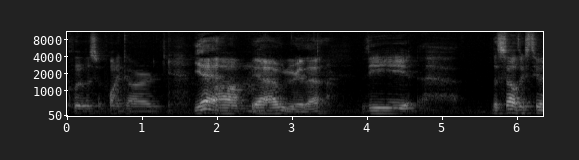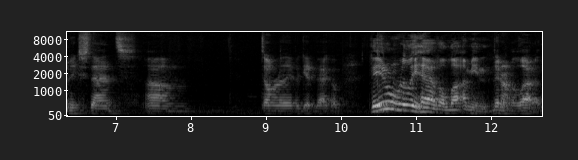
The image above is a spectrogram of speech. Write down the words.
clueless at point guard. Yeah, Um, yeah, I would agree with that. The the Celtics to an extent um, don't really have a good backup. They don't really have a lot. I mean, They don't have a lot of.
